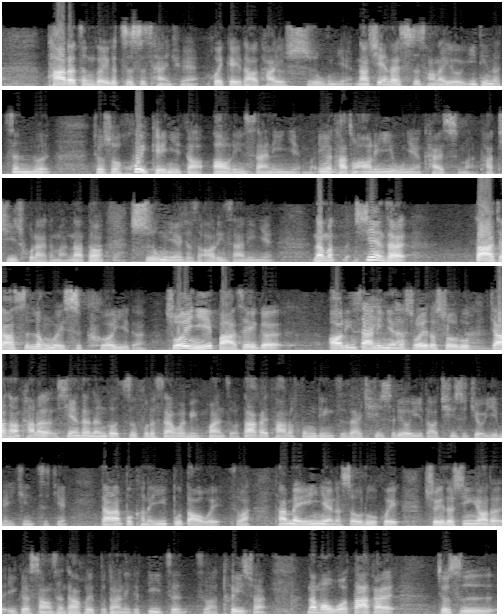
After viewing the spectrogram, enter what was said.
它的整个一个知识产权会给到它有十五年。那现在市场呢有一定的争论，就是说会给你到二零三零年嘛？因为它从二零一五年开始嘛，它提出来的嘛，那到十五年就是二零三零年。那么现在大家是认为是可以的，所以你把这个。二零三零年的所有的收入嗯，加上他的现在能够支付的三万名患者，大概他的封顶值在七十六亿到七十九亿美金之间。当然不可能一步到位，是吧？他每一年的收入会随着新药的一个上升，它会不断的一个递增，是吧？推算。那么我大概就是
